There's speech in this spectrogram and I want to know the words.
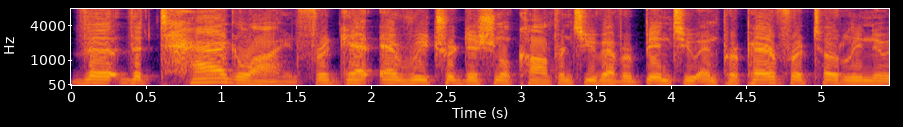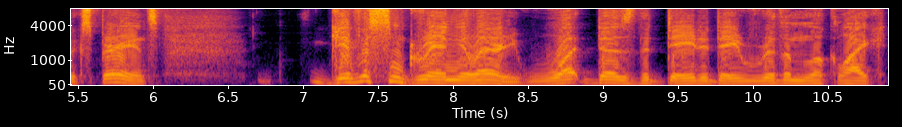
The the tagline, forget every traditional conference you've ever been to and prepare for a totally new experience. Give us some granularity. What does the day-to-day rhythm look like?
